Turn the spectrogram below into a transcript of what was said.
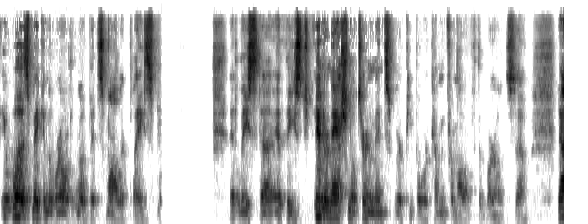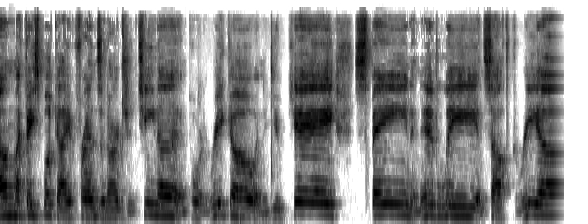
it was making the world a little bit smaller place at least uh, at these international tournaments where people were coming from all over the world. So now on my Facebook, I have friends in Argentina and Puerto Rico and the UK, Spain and Italy and South Korea.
